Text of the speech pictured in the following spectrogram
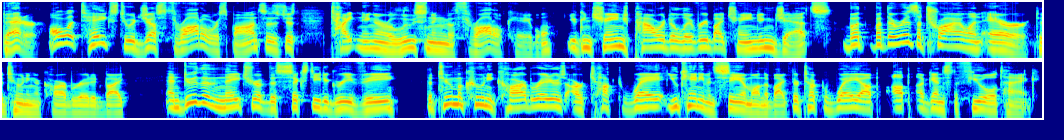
better. All it takes to adjust throttle response is just tightening or loosening the throttle cable. You can change power delivery by changing jets, but but there is a trial and error to tuning a carbureted bike. And due to the nature of the 60 degree V, the two Mikuni carburetors are tucked way, you can't even see them on the bike. They're tucked way up, up against the fuel tank.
